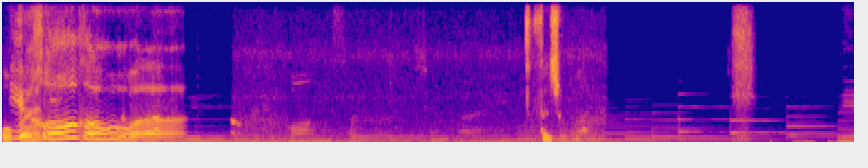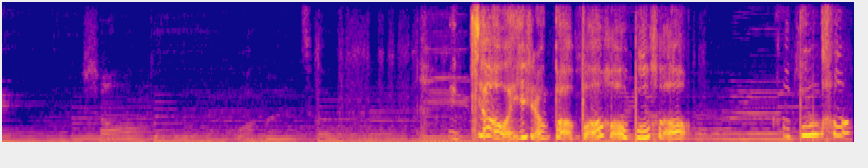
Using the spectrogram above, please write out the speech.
你哄哄我。分手吧。你叫我一声宝宝好不好？好不好？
